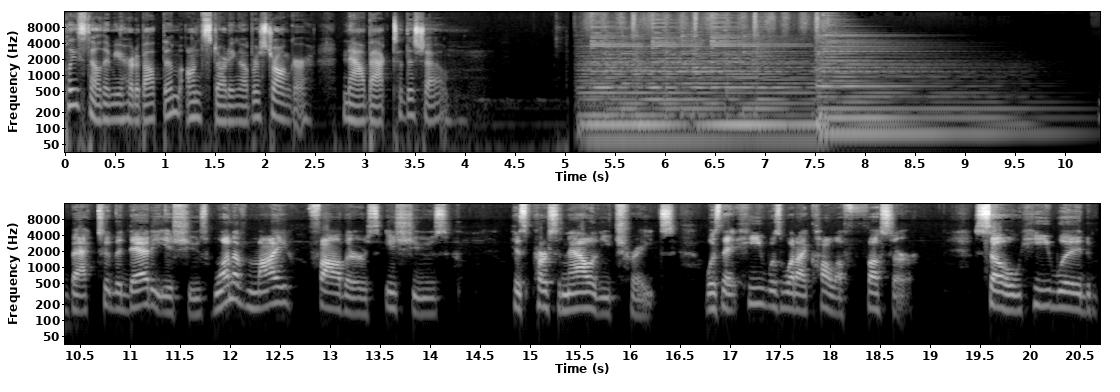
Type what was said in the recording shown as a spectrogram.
Please tell them you heard about them on Starting Over Stronger. Now back to the show. Back to the daddy issues. One of my father's issues, his personality traits, was that he was what I call a fusser. So he would,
